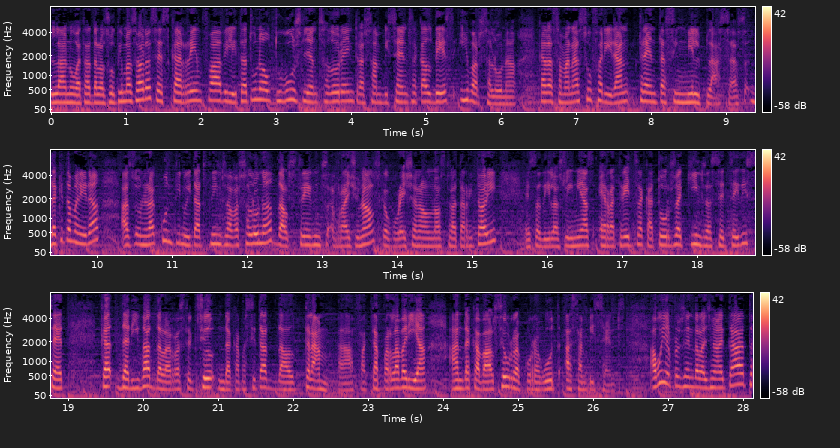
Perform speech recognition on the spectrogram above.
La novetat de les últimes hores és que Renfe ha habilitat un autobús llançadora entre Sant Vicenç de Calders i Barcelona. Cada setmana s'oferiran 35.000 places. D'aquesta manera es donarà continuïtat fins a Barcelona dels trens regionals que cobreixen el nostre territori, és a dir, les línies R13, 14, 15, 16 i 17, que, derivat de la restricció de capacitat del tram afectat per l'averia, han d'acabar el seu recorregut a Sant Vicenç. Avui el president de la Generalitat,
